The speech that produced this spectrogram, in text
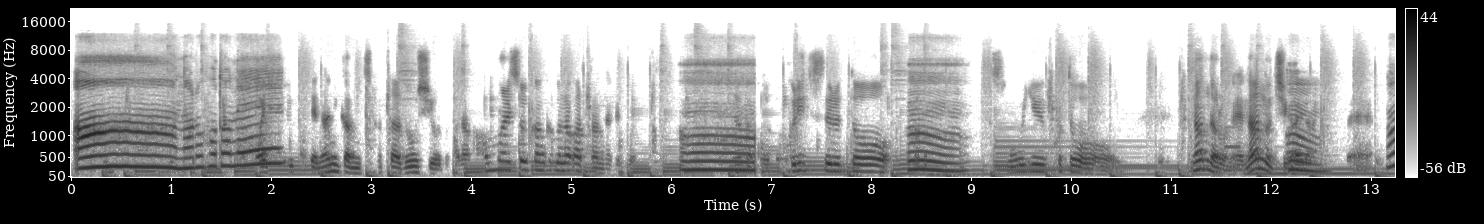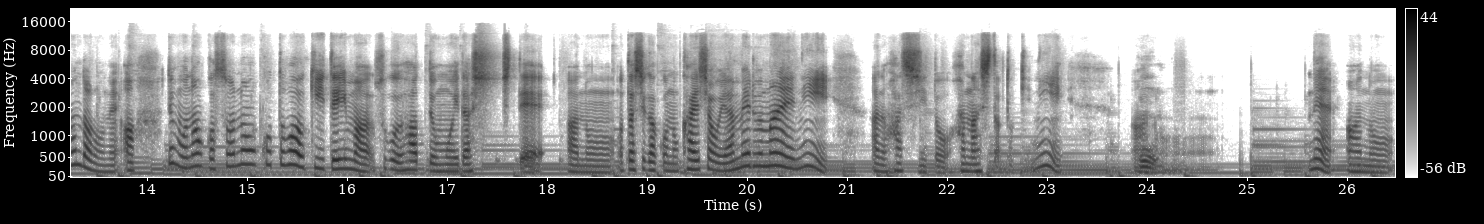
ああなるほど毎ね。年来て何か見つかったらどうしようとかなんかあんまりそういう感覚なかったんだけど、うなんかこう独立するとうん。そういうことをなんだろうね。何の違いなんだろうね。なんだろうね。あでもなんかその言葉を聞いて今すごいはって思い出してあの私がこの会社を辞める前にあのハッシーと話した時にあのねあの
